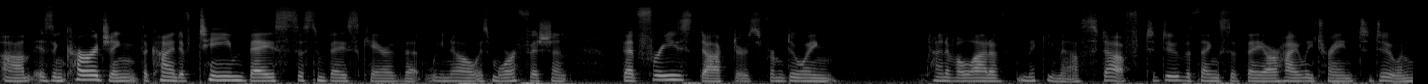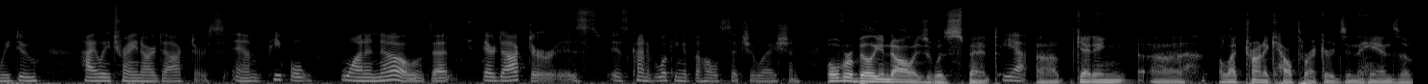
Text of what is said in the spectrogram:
um, is encouraging the kind of team based, system based care that we know is more efficient, that frees doctors from doing kind of a lot of Mickey Mouse stuff to do the things that they are highly trained to do. And we do highly train our doctors. And people want to know that their doctor is is kind of looking at the whole situation. Over a billion dollars was spent Yeah. uh, getting uh, electronic health records in the hands of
